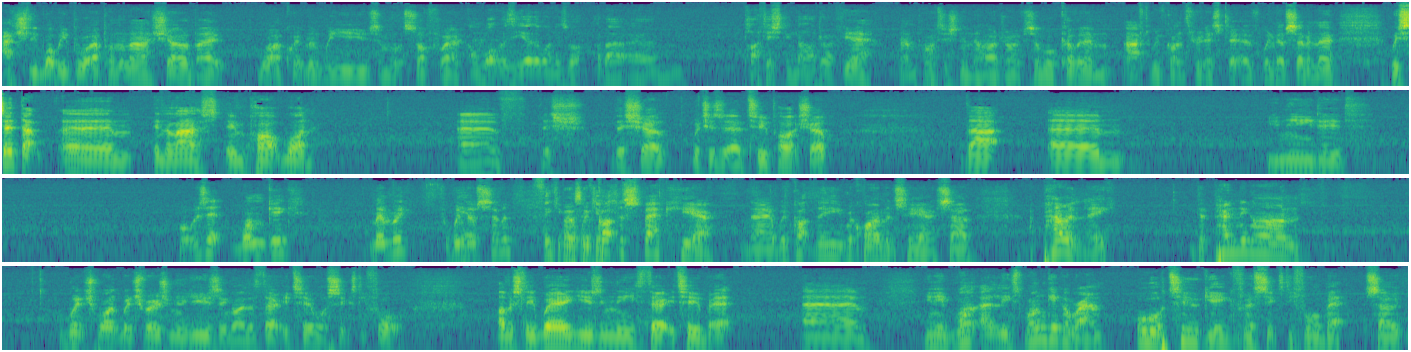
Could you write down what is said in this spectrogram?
actually what we brought up on the last show about what equipment we use and what software. and what was the other one as well about um, partitioning the hard drive? Yeah, and partitioning the hard drive. So we'll cover them after we've gone through this bit of Windows 7 now. We said that um, in the last, in part one of this sh- this show, which is a two part show, that um, you needed what was it? One gig memory for Windows 7? I think But we've got the spec here. Now we've got the requirements here. So apparently, depending on which one, which version you're using, either 32 or 64. Obviously, we're using the 32 bit. Um, you need one at least one gig of RAM or two gig for a 64 bit. So,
